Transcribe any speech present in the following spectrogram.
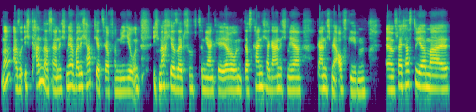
Ne? Also ich kann das ja nicht mehr, weil ich habe jetzt ja Familie und ich mache ja seit 15 Jahren Karriere und das kann ich ja gar nicht mehr, gar nicht mehr aufgeben. Äh, vielleicht hast du ja mal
